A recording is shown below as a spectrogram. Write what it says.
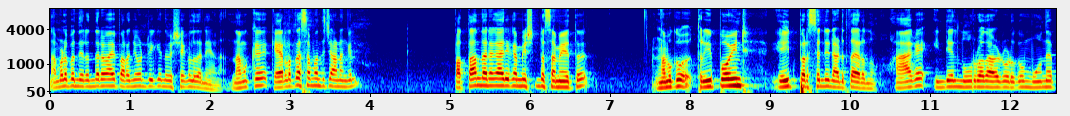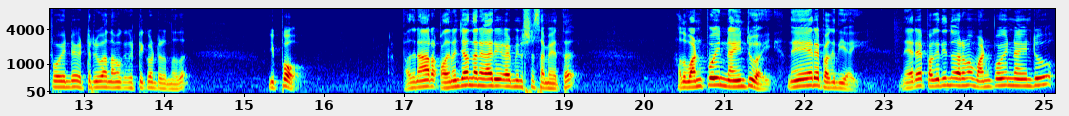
നമ്മളിപ്പോൾ നിരന്തരമായി പറഞ്ഞുകൊണ്ടിരിക്കുന്ന വിഷയങ്ങൾ തന്നെയാണ്. നമുക്ക് കേരളത്തെ സംബന്ധിച്ചാണെങ്കിൽ പത്താം ധനകാര്യ കമ്മീഷന്റെ സമയത്ത് നമുക്ക് ത്രീ പോയിന്റ് എയ്റ്റ് പെർസെന്റിന് അടുത്തായിരുന്നു. ആകെ ഇന്ത്യയിൽ നൂറ് രൂപ താഴോട്ട് കൊടുക്കും മൂന്ന് പോയിന്റ് എട്ട് രൂപ നമുക്ക് കിട്ടിക്കൊണ്ടിരുന്നത്. ഇപ്പോൾ പതിനാറ് പതിനഞ്ചാം ധനകാര്യ കമ്മീഷൻ സമയത്ത് അത് വൺ പോയിന്റ് നയൻ ടു ആയി. നേരെ പകുതിയായി. നേരെ പകുതി എന്ന് പറയുമ്പോൾ വൺ പോയിന്റ് നയൻ ടു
